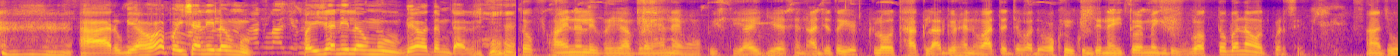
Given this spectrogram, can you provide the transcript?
હારું, બે હો, પૈસા નહીં લઉં હું. પૈસા નહીં લઉં હું. બેહો તમ તાર. તો ફાઇનલી ભાઈ આપણે હે ને ઓફિસથી આવી ગયા છે ને આજે તો એટલો થાક લાગ્યો છે ને વાત જ જવા દો ઓખી ખુલતી નહીં. તો મેં કીધું વ્લોગ તો બનાવવો જ પડશે. આ જો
